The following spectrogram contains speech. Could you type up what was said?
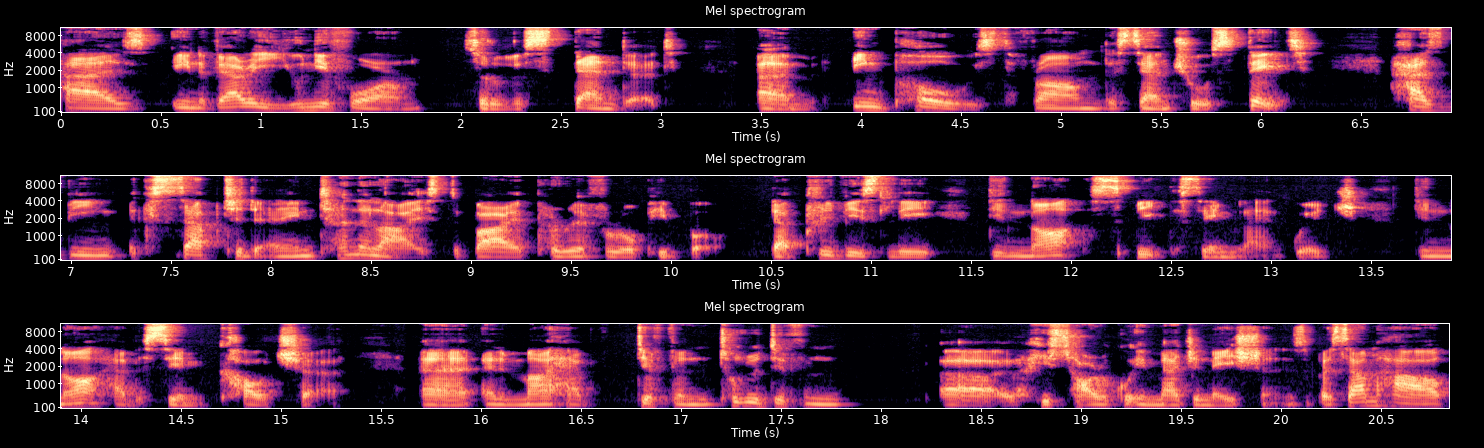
has, in a very uniform sort of a standard, um, imposed from the central state has been accepted and internalized by peripheral people that previously did not speak the same language, did not have the same culture, uh, and might have different, totally different uh, historical imaginations. But somehow,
